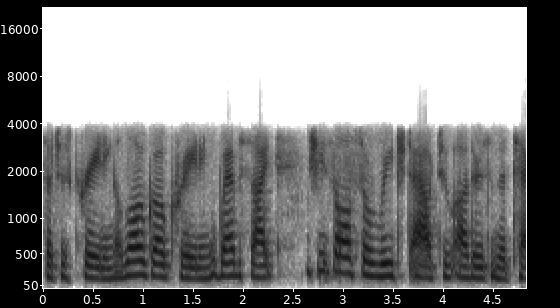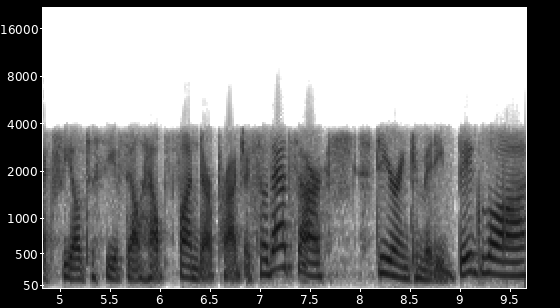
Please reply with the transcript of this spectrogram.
such as creating a logo, creating a website. And she's also reached out to others in the tech field to see if they'll help fund our project. So that's our steering committee big law,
